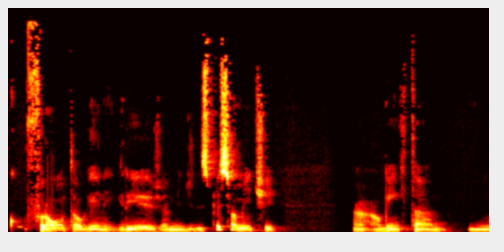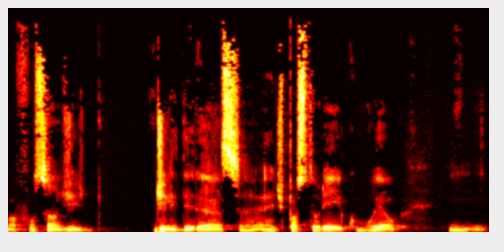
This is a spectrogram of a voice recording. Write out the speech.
confronta alguém na igreja, à medida, especialmente alguém que está numa função de, de liderança, é, de pastoreio, como eu, e,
